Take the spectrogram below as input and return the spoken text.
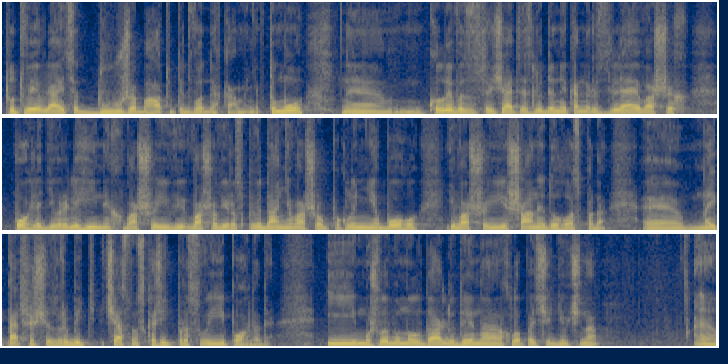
тут виявляється дуже багато підводних каменів. Тому, е, коли ви зустрічаєтесь з людиною, яка не розділяє ваших поглядів релігійних, вашої, вашого віросповідання, вашого поклоніння Богу і вашої шани до Господа, е, найперше, що зробіть, чесно скажіть про свої погляди. І, можливо, молода людина, хлопець чи дівчина. Е,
